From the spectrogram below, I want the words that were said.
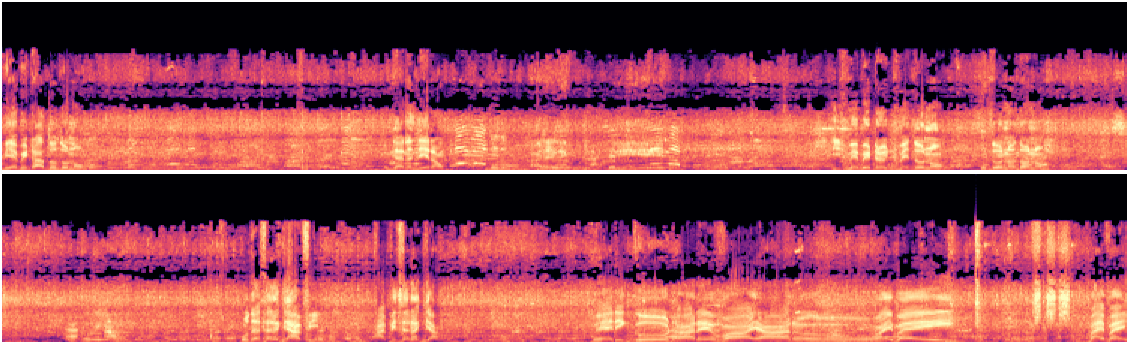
भैया बिठा दो दोनों को। जाने दे रहा हूँ। दे दो। अरे। इसमें बैठो इसमें दोनों। दोनों दोनों। उधर सरक जा आप ही आप ही सरक जा। वेरी गुड अरे वाह यार bye bye. Bye bye.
